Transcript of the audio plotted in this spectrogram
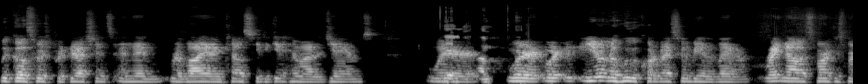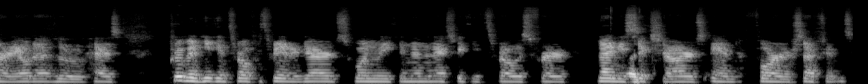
would go through his progressions and then rely on Kelce to get him out of jams. Where, Yeah, um, where, where you don't know who the quarterback's going to be in Atlanta. Right now, it's Marcus Mariota, who has proven he can throw for 300 yards one week, and then the next week he throws for 96 yards and four interceptions.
